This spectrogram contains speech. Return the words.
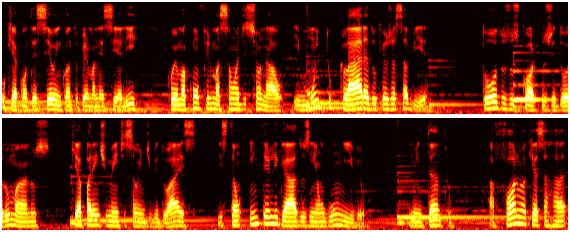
O que aconteceu enquanto permaneci ali foi uma confirmação adicional e muito clara do que eu já sabia. Todos os corpos de dor humanos, que aparentemente são individuais, estão interligados em algum nível. No entanto, a forma que essa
